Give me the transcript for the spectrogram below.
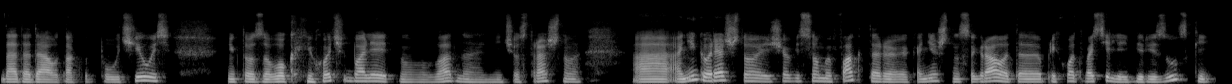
Да-да-да, вот так вот получилось. Никто за Лок не хочет болеть, ну ладно, ничего страшного. А они говорят, что еще весомый фактор, э, конечно, сыграл это приход Василия Березуцкий,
